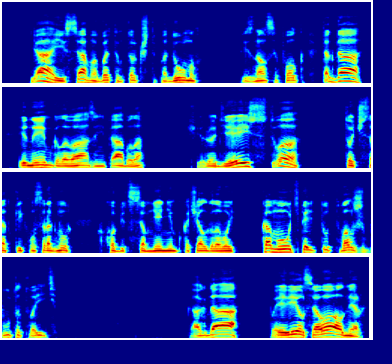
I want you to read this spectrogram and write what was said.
— Я и сам об этом только что подумал, — признался Фолк. — Тогда иным голова занята была. — Чародейство! — тотчас откликнулся Рагнур. Хоббит с сомнением покачал головой. — Кому теперь тут волжбу-то творить? — Когда появился Олмер,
